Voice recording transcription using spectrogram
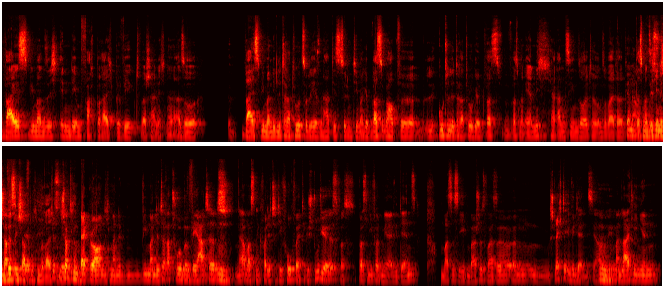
weiß, wie man sich in dem Fachbereich bewegt, wahrscheinlich. Ne? Also weiß, wie man die Literatur zu lesen hat, die es zu dem Thema gibt, was es überhaupt für gute Literatur gibt, was, was man eher nicht heranziehen sollte und so weiter. Genau. Dass man sich in dem wissenschaftlichen Bereich Wissenschaftlichen Background, ich meine, wie man Literatur bewertet, mhm. ja, was eine qualitativ hochwertige Studie ist, was, was liefert mehr Evidenz und was ist eben beispielsweise ähm, schlechte Evidenz, ja, mhm. wie man Leitlinien,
